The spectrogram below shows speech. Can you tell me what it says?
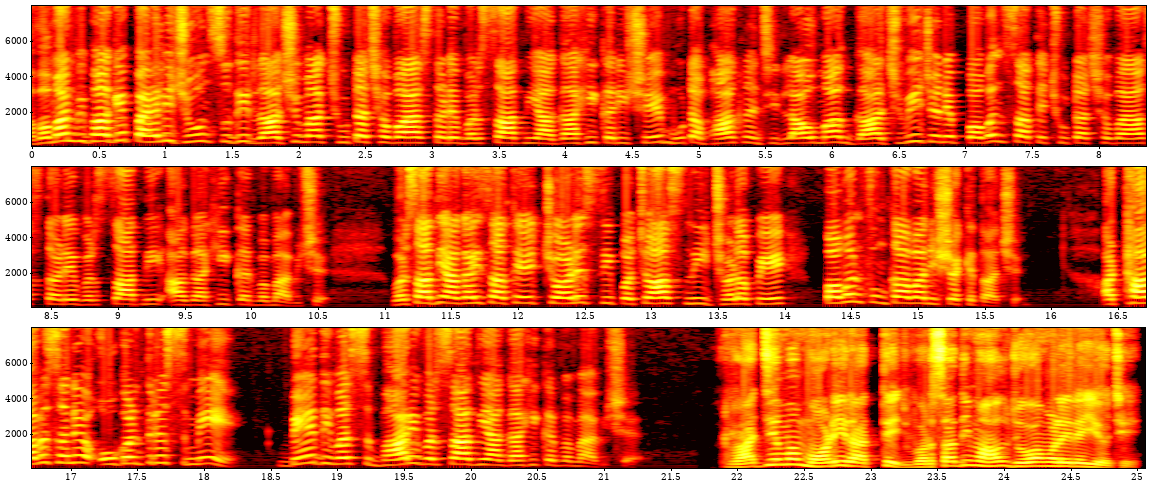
હવામાન વિભાગે પહેલી જૂન સુધી રાજ્યમાં છૂટાછવાયા સ્થળે વરસાદની આગાહી કરી છે. મોટાભાગના જિલ્લાઓમાં ગાજવીજ અને પવન સાથે છૂટાછવાયા સ્થળે વરસાદની આગાહી કરવામાં આવી છે. વરસાદની આગાહી સાથે ચોળીસથી પચાસની ઝડપે પવન ફૂંકાવાની શક્યતા છે. અઠ્ઠાવીસ અને ઓગણત્રીસ મે બે દિવસ ભારે વરસાદની આગાહી કરવામાં આવી છે. રાજ્યમાં મોડી રાતથી જ વરસાદી માહોલ જોવા મળી રહ્યો છે.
